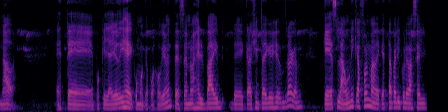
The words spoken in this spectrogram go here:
nada. Este, porque ya yo dije, como que, pues obviamente, ese no es el vibe de Crashing Tiger y Hidden Dragon, que es la única forma de que esta película va a ser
